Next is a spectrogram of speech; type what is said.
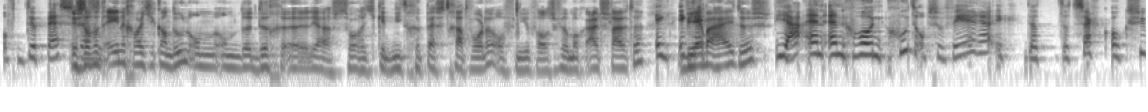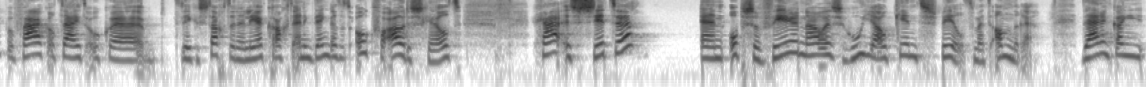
of de pest. Is dat het enige wat je kan doen om, om de, de, eh, ja, zorgen dat je kind niet gepest gaat worden? Of in ieder geval zoveel mogelijk uitsluiten? Ik- ik denk- Weerbaarheid dus? Ja, en, en gewoon goed observeren. Ik, dat, dat zeg ik ook super vaak altijd, ook eh, tegen startende leerkrachten. En ik denk dat het ook voor ouders geldt. Ga eens zitten en observeer nou eens hoe jouw kind speelt met anderen. Daarin kan je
